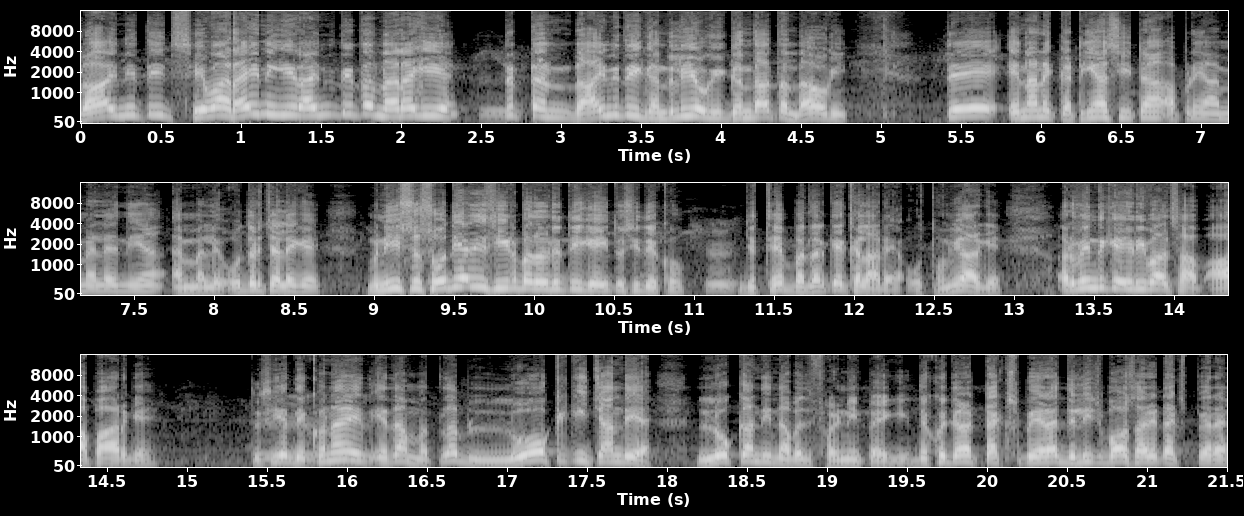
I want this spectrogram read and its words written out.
ਰਾਜਨੀਤੀ ਸੇਵਾ ਰਹਿ ਨਹੀਂ ਗਈ ਰਾਜਨੀਤੀ ਧੰਦਾ ਰਹਿ ਗਈ ਹੈ। ਤੇ ਰਾਜਨੀਤੀ ਗੰਦਲੀ ਹੋ ਗਈ ਗੰਦਾ ਧੰਦਾ ਹੋ ਗਈ। ਤੇ ਇਹਨਾਂ ਨੇ ਕਟੀਆਂ ਸੀਟਾਂ ਆਪਣੇ ਐਮਐਲਏ ਦੀਆਂ ਐਮਐਲਏ ਉਧਰ ਚਲੇ ਗਏ। ਮਨੀਸ਼ ਸਿਸੋਦੀਆ ਦੀ ਸੀਟ ਬਦਲ ਦਿੱਤੀ ਗਈ ਤੁਸੀਂ ਦੇਖੋ ਜਿੱਥੇ ਬਦਲ ਕੇ ਖਿਲਾਰਿਆ ਉੱਥੋਂ ਵੀ ਹਾਰ ਗਏ। ਅਰਵਿੰਦ ਕੇਜਰੀਵਾਲ ਸਾਹਿਬ ਆਪ ਹਾਰ ਗਏ। ਤੁਸੀਂ ਇਹ ਦੇਖੋ ਨਾ ਇਹ- ਇਹਦਾ ਮਤਲਬ ਲੋਕ ਕੀ ਚਾਹੁੰਦੇ ਆ? ਲੋਕਾਂ ਦੀ ਨਬਜ਼ ਫੜਨੀ ਪੈਗੀ ਦੇਖੋ ਜਿਹੜਾ ਟੈਕਸ ਪੇਅਰ ਹੈ ਦਿੱਲੀ 'ਚ ਬਹੁਤ ਸਾਰੇ ਟੈਕਸ ਪੇਅਰ ਹੈ।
